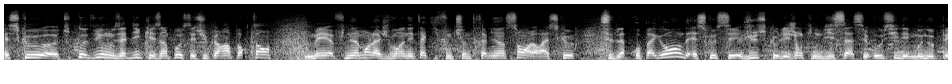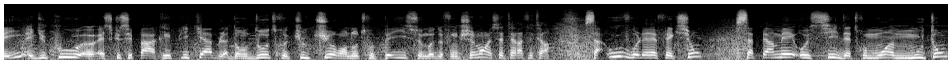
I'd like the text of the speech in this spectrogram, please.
est-ce que euh, toute notre vie on nous a dit que les impôts c'est super important, mais finalement là je vois un État qui fonctionne très bien sans. Alors est-ce que c'est de la propagande? Est-ce que c'est juste que les gens qui nous disent ça c'est aussi des monopays Et du coup, euh, est-ce que c'est pas réplicable dans d'autres cultures, dans d'autres pays ce mode de fonctionnement, etc., etc. Ça ouvre les réflexions, ça permet aussi d'être moins mouton,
